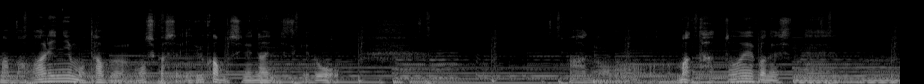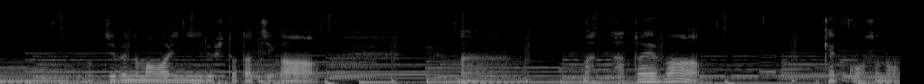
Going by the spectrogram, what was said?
まあ、周りにも多分もしかしたらいるかもしれないんですけどあのまあ例えばですねうん自分の周りにいる人たちが、うんまあ、例えば結構その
